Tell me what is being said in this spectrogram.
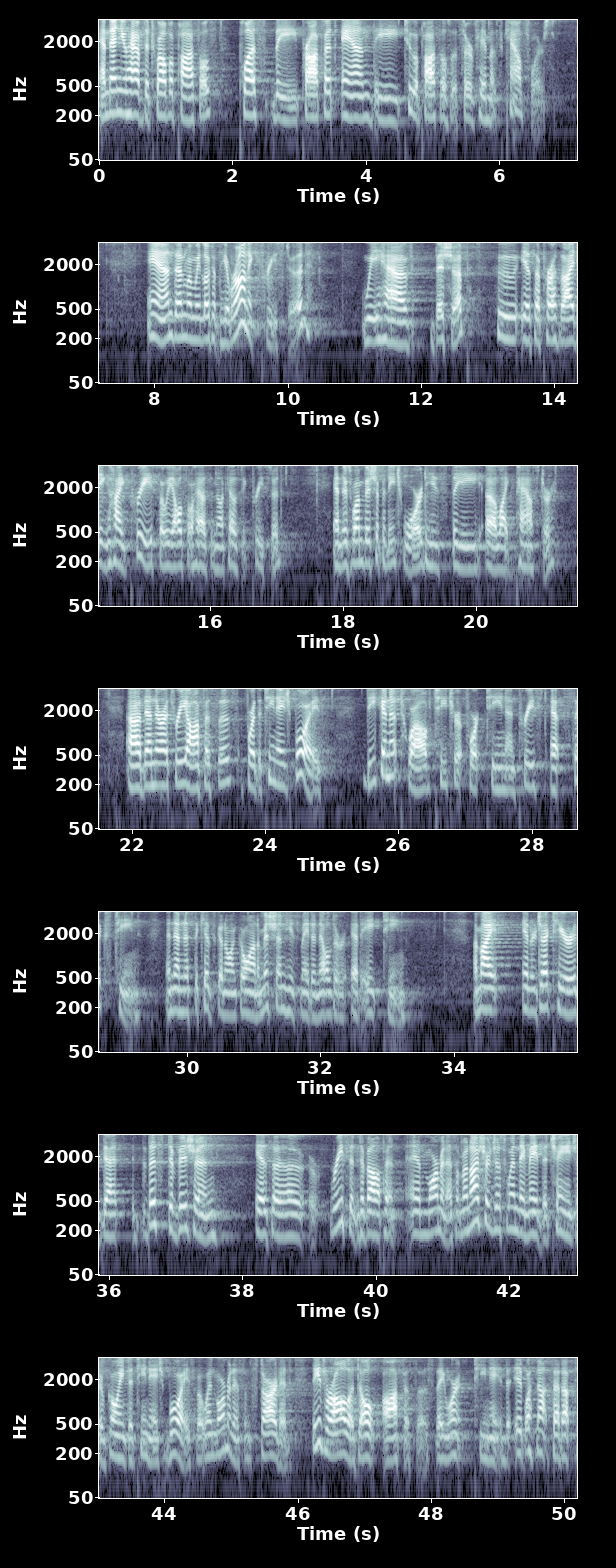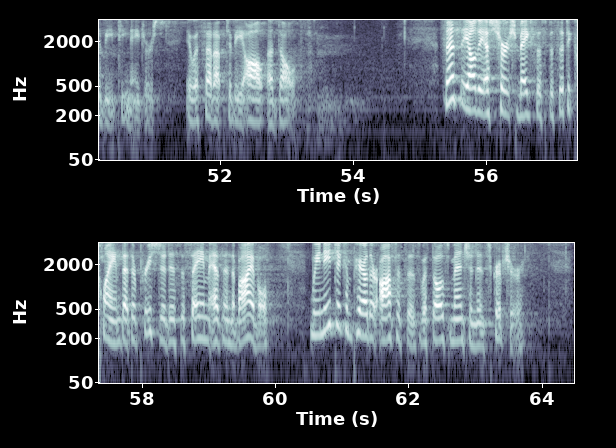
And then you have the 12 apostles, plus the prophet and the two apostles that serve him as counselors. And then when we look at the Aaronic priesthood, we have bishop, who is a presiding high priest, so he also has the Melchizedek priesthood. And there's one bishop in each ward. He's the uh, like pastor. Uh, then there are three offices for the teenage boys deacon at 12, teacher at 14, and priest at 16. And then if the kid's going to go on a mission, he's made an elder at 18. I might interject here that this division is a recent development in Mormonism. I'm not sure just when they made the change of going to teenage boys, but when Mormonism started, these were all adult offices. They weren't teenage, it was not set up to be teenagers. It was set up to be all adults. Since the LDS Church makes a specific claim that their priesthood is the same as in the Bible, we need to compare their offices with those mentioned in Scripture.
